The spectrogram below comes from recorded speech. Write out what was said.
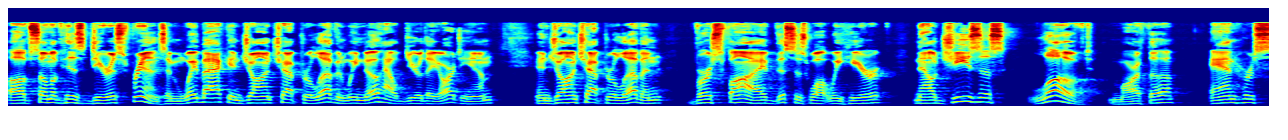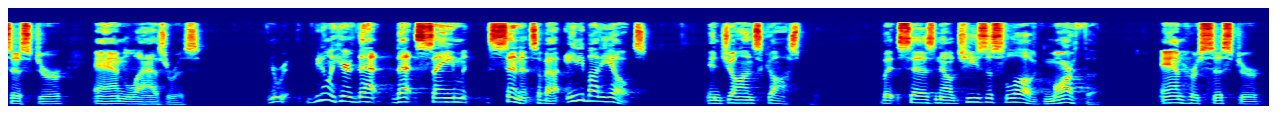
of some of his dearest friends. And way back in John chapter 11, we know how dear they are to him. In John chapter 11, verse 5, this is what we hear. Now Jesus loved Martha and her sister and Lazarus. We don't hear that, that same sentence about anybody else in John's gospel. But it says, now Jesus loved Martha and her sister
